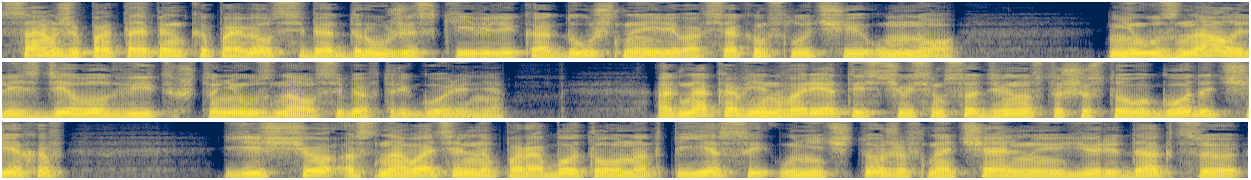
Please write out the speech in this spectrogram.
Сам же Потапенко повел себя дружески, великодушно или, во всяком случае, умно. Не узнал или сделал вид, что не узнал себя в Тригорине. Однако в январе 1896 года Чехов еще основательно поработал над пьесой, уничтожив начальную ее редакцию,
